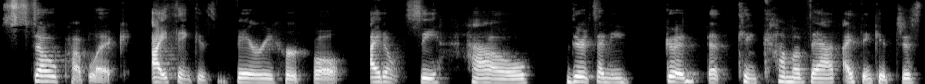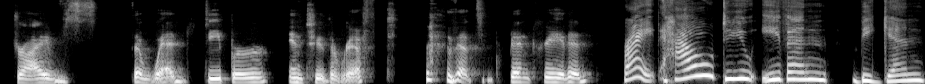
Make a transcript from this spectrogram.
so public I think is very hurtful. I don't see how there's any good that can come of that. I think it just drives the wedge deeper into the rift that's been created. Right. How do you even begin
